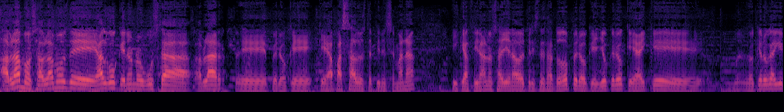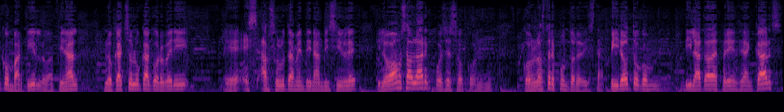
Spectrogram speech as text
Hablamos, hablamos de algo que no nos gusta hablar, eh, pero que, que ha pasado este fin de semana y que al final nos ha llenado de tristeza a todos, pero que yo creo que hay que, yo creo que hay que compartirlo. Al final, lo que ha hecho Luca Corberi eh, es absolutamente inadmisible y lo vamos a hablar, pues eso, con, con los tres puntos de vista. Piloto con dilatada experiencia en Cars,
